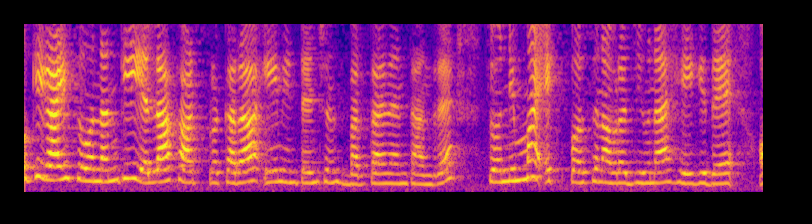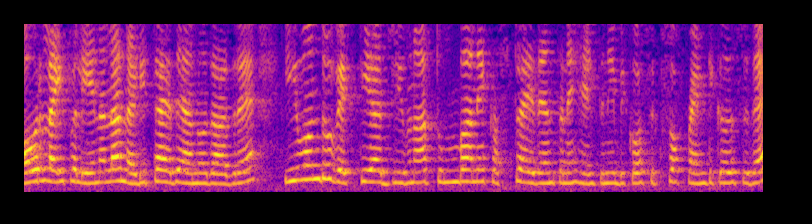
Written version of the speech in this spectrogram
okay guys so ನನಗೆ ಎಲ್ಲಾ ಕಾರ್ಡ್ಸ್ ಪ್ರಕಾರ ಏನು ಇಂಟೆನ್ಷನ್ಸ್ ಬರ್ತಾ ಇದೆ ಅಂತ ಅಂದರೆ ಸೊ ನಿಮ್ಮ ಎಕ್ಸ್ ಪರ್ಸನ್ ಅವರ ಜೀವನ ಹೇಗಿದೆ, ಅವ್ರ ಲೈಫಲ್ಲಿ ಏನೆಲ್ಲ ನಡೀತಾ ಇದೆ ಅನ್ನೋದಾದ್ರೆ, ಈ ಒಂದು ವ್ಯಕ್ತಿಯ ಜೀವನ ತುಂಬಾನೇ ಕಷ್ಟ ಇದೆ ಅಂತಾನೆ ಹೇಳ್ತೀನಿ ಬಿಕಾಸ್ ಸಿಕ್ಸ್ ಆಫ್ ಪೆಂಟಿಕಲ್ಸ್ ಇದೆ.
